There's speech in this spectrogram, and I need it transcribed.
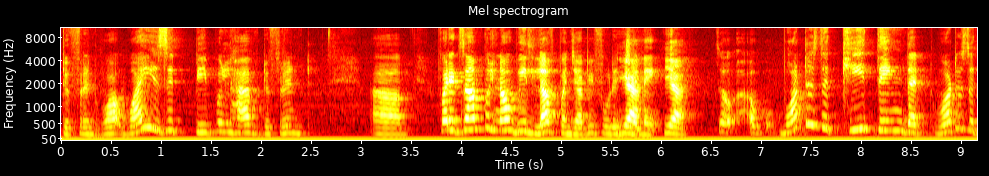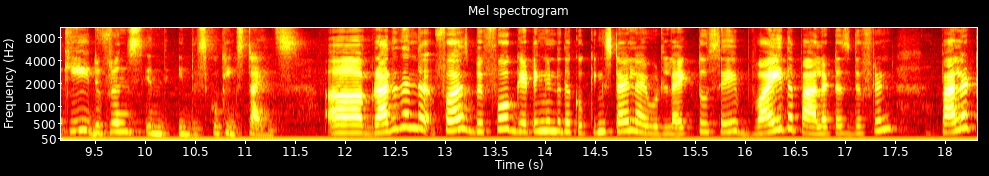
different? Why, why is it people have different? Uh, for example, now we love Punjabi food in yeah Chennai. yeah So, uh, what is the key thing that? What is the key difference in in this cooking styles? uh, rather than the first before getting into the cooking style i would like to say why the palate is different palate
